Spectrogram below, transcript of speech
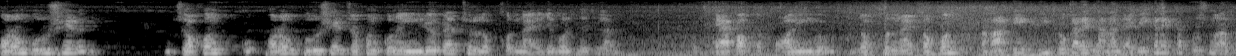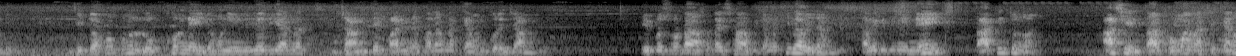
পরম পুরুষের যখন পরম পুরুষের যখন কোনো ইন্দ্রিয়গ্রাহ্য লক্ষণ ওই যে বলতেছিলাম ব্যাপক অলিঙ্গ লক্ষণ নাই তখন তাহাকে কি প্রকারে জানা যাবে এখানে একটা প্রশ্ন আসবে যে যখন কোনো লক্ষণ নেই, যখন ইন্দ্রিয় দিয়ে আমরা জানতে পারি না, তাহলে আমরা কেমন করে জানব? এই প্রশ্নটা আসাটাই স্বাভাবিক। আমরা কীভাবে জানব? তাহলে কি তিনি নেই? তা কিন্তু নয়। আছেন, তার প্রমাণ আছে। কেন?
